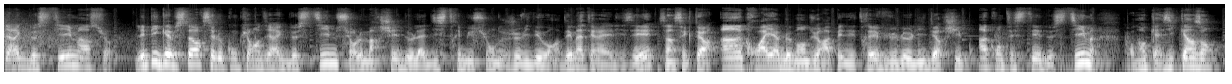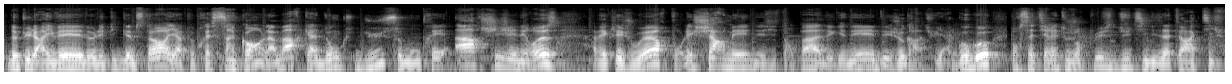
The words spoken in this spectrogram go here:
Direct de Steam hein, sur L'Epic Game Store, c'est le concurrent direct de Steam sur le marché de la distribution de jeux vidéo en dématérialisé. C'est un secteur incroyablement dur à pénétrer vu le leadership incontesté de Steam pendant quasi 15 ans. Depuis l'arrivée de l'Epic Game Store, il y a à peu près 5 ans, la marque a donc dû se montrer archi généreuse avec les joueurs pour les charmer, n'hésitant pas à dégainer des jeux gratuits à gogo pour s'attirer toujours plus d'utilisateurs actifs.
